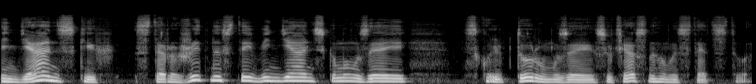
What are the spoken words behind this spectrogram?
індіанських старожитностей в Індіанському музеї, скульптур в музеї сучасного мистецтва.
